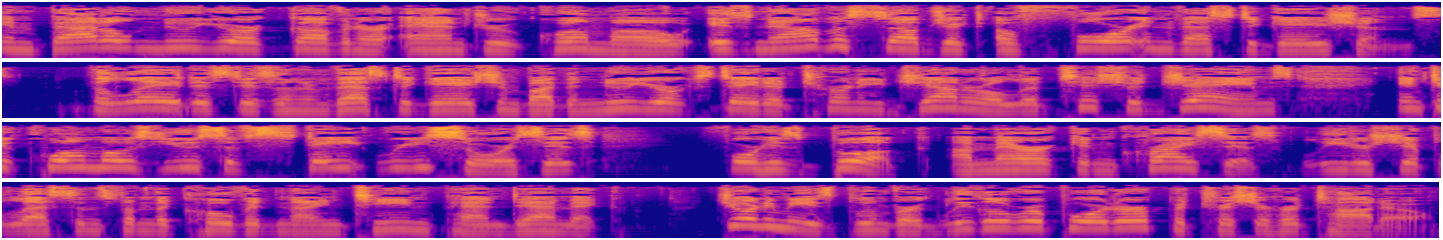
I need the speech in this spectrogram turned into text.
Embattled New York Governor Andrew Cuomo is now the subject of four investigations. The latest is an investigation by the New York State Attorney General Letitia James into Cuomo's use of state resources for his book, American Crisis Leadership Lessons from the COVID 19 Pandemic. Joining me is Bloomberg legal reporter Patricia Hurtado.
